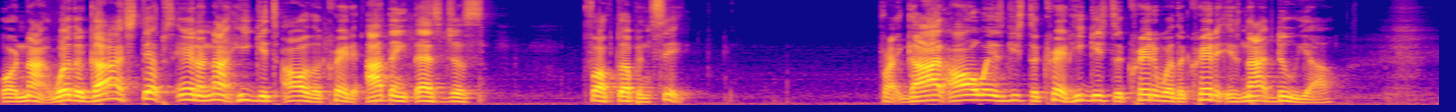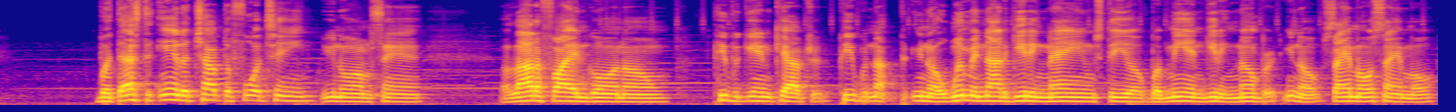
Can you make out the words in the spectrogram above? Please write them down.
or not. Whether God steps in or not, he gets all the credit. I think that's just fucked up and sick. Right? God always gets the credit. He gets the credit where the credit is not due, y'all. But that's the end of chapter 14. You know what I'm saying? A lot of fighting going on people getting captured, people not, you know, women not getting names still, but men getting numbered, you know, same old, same old.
